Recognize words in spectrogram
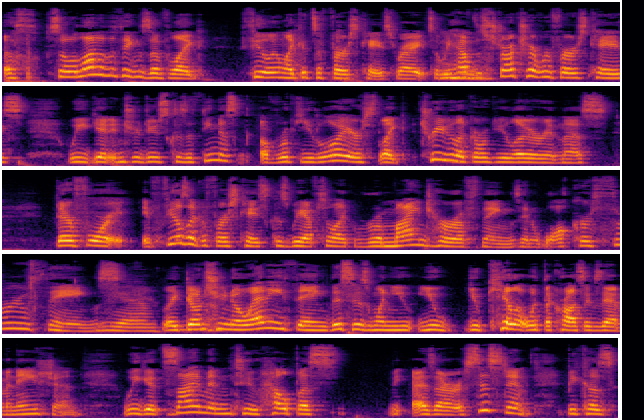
ugh, so a lot of the things of like feeling like it's a first case, right? So we have the mm-hmm. structure of a first case. We get introduced because Athena's a rookie lawyer, like treated like a rookie lawyer in this. Therefore, it feels like a first case because we have to like remind her of things and walk her through things. Yeah. Like, don't you know anything? This is when you you you kill it with the cross examination. We get Simon to help us as our assistant because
